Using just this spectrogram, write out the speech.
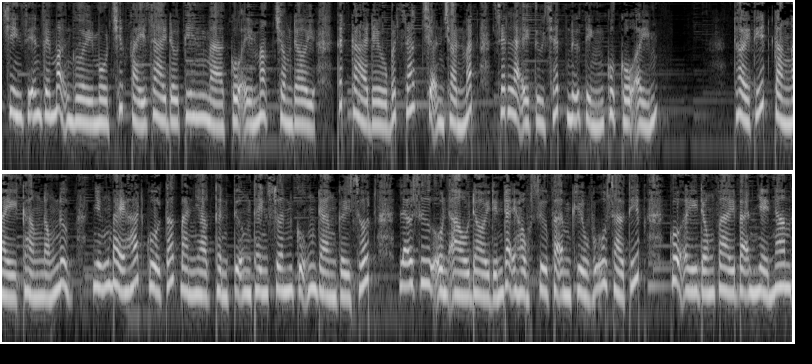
trình diễn với mọi người một chiếc váy dài đầu tiên mà cô ấy mặc trong đời, tất cả đều bất giác trợn tròn mắt, xét lại tư chất nữ tính của cô ấy. Thời tiết càng ngày càng nóng nực, những bài hát của các ban nhạc thần tượng thanh xuân cũng đang gây sốt. Lão sư ồn ào đòi đến Đại học Sư phạm khiêu vũ giao tiếp. Cô ấy đóng vai bạn nhảy nam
